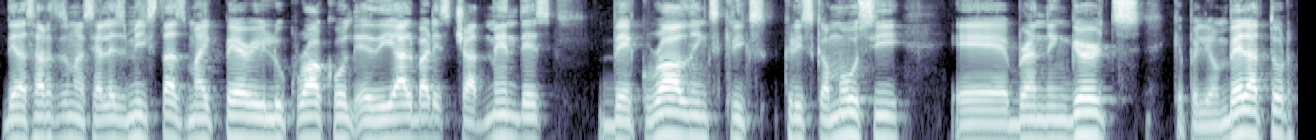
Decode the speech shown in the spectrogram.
de las artes marciales mixtas, Mike Perry, Luke Rockhold, Eddie Álvarez, Chad Méndez, Beck Rawlings, Chris, Chris Camosi, eh, Brandon Gertz, que peleó en Bellator,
